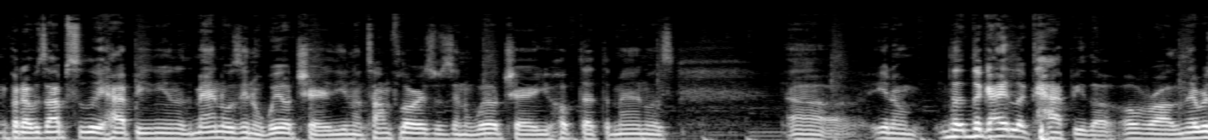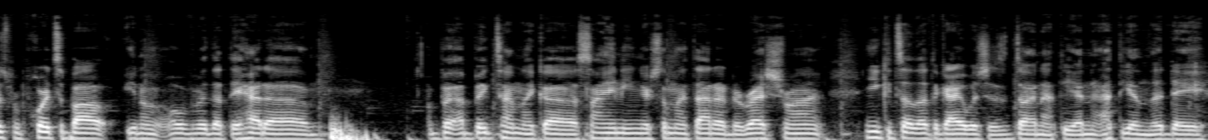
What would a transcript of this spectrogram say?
but I was absolutely happy you know the man was in a wheelchair you know Tom Flores was in a wheelchair you hope that the man was uh you know the the guy looked happy though overall and there was reports about you know over that they had a a big time like a signing or something like that at a restaurant. And you could tell that the guy was just done at the end at the end of the day.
